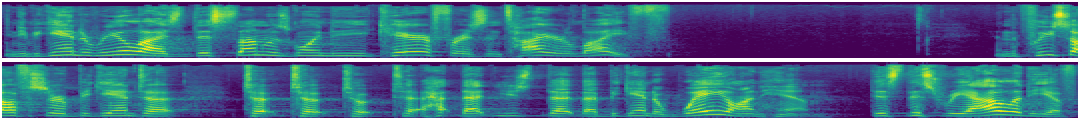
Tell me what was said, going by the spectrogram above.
And he began to realize that this son was going to need care for his entire life. And the police officer began to, to, to, to, to that, used, that, that began to weigh on him this, this reality of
